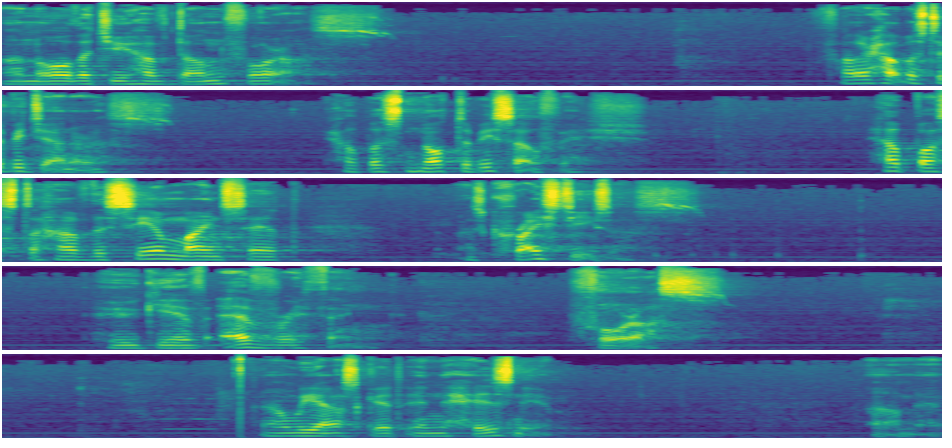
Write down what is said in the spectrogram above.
and all that you have done for us. Father, help us to be generous. Help us not to be selfish. Help us to have the same mindset as Christ Jesus, who gave everything for us. And we ask it in His name. Amen.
